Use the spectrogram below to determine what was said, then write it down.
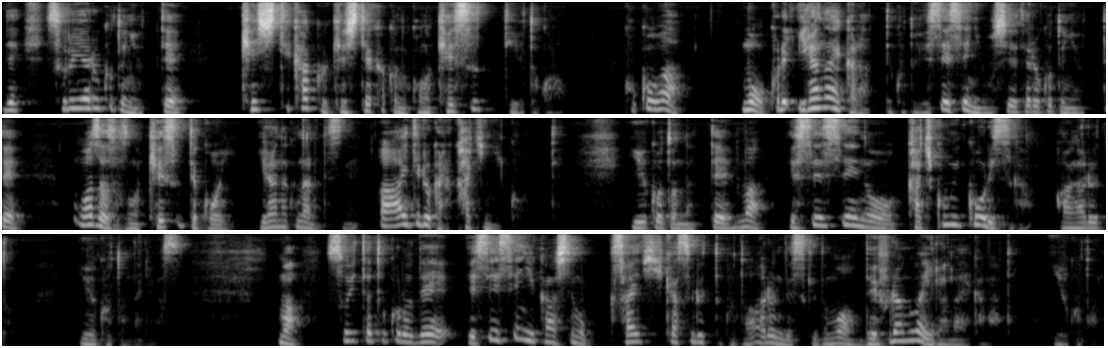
で、それをやることによって、消して書く、消して書くのこの消すっていうところ。ここは、もうこれいらないからってことを SSA に教えてることによって、わざわざその消すって行為いらなくなるんですね。あ、空いてるから書きに行こうっていうことになって、まあ SSA の書き込み効率が上がるということになります。まあそういったところで SSA に関しても最適化するってことはあるんですけども、デフラグはいらないかなということになっています。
